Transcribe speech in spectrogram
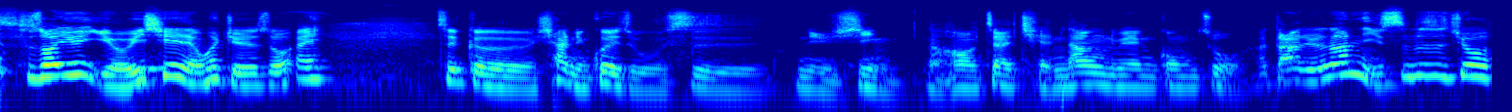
是说，因为有一些人会觉得说，哎，这个夏女贵族是女性，然后在钱汤里面工作，大家觉得那你是不是就？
